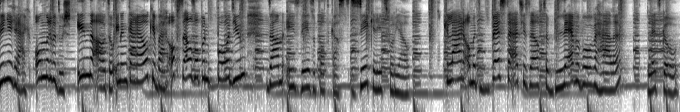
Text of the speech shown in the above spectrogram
Zing je graag onder de douche, in de auto, in een karaokebar of zelfs op een podium? Dan is deze podcast zeker iets voor jou. Klaar om het beste uit jezelf te blijven bovenhalen? Let's go!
